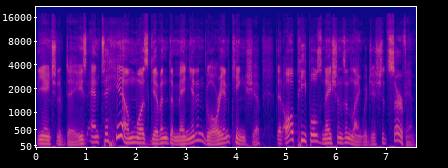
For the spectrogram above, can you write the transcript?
the Ancient of Days, and to him was given dominion and glory and kingship, that all peoples, nations, and languages should serve him.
